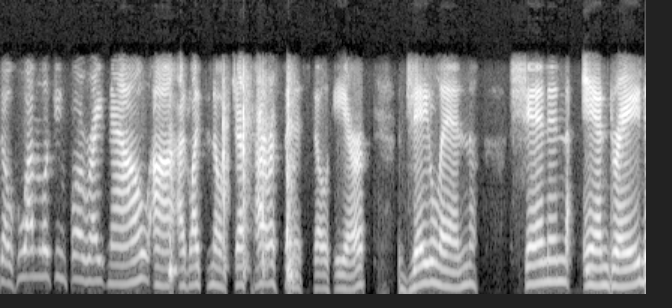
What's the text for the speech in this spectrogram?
So who I'm looking for right now, uh, I'd like to know if Jeff Harrison is still here, Jay Lynn, Shannon Andrade,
